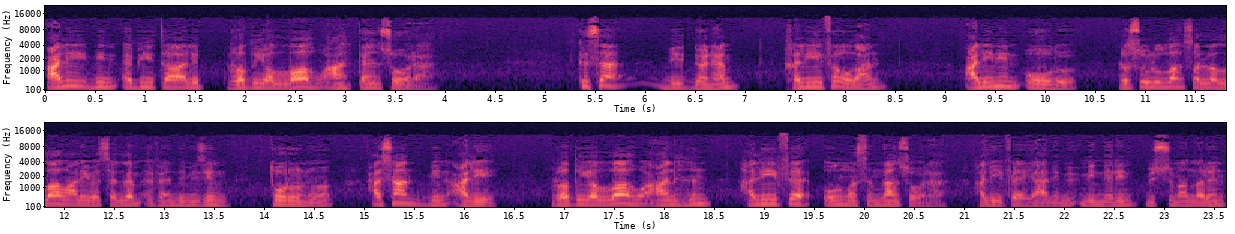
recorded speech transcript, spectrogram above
Ali bin Ebi Talip radıyallahu anh'ten sonra kısa bir dönem halife olan Ali'nin oğlu Resulullah sallallahu aleyhi ve sellem Efendimizin torunu Hasan bin Ali radıyallahu anh'ın halife olmasından sonra halife yani müminlerin, Müslümanların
